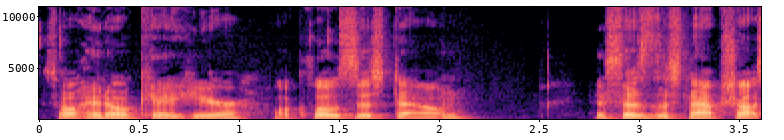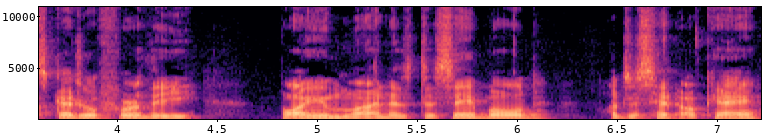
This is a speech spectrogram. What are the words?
So I'll hit OK here. I'll close this down. It says the snapshot schedule for the volume LUN is disabled. I'll just hit OK.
